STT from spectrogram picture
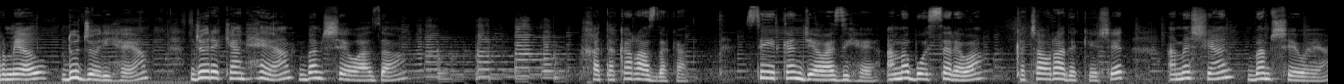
ڕمێڵ دوو جۆری هەیە جۆرەکان هەیە بەم شێوازە خەتەکە ڕاست دەکات سیرکەن جیاوازی هەیە ئەمە بۆ سەرەوە کە چاو ڕادەکێشێت ئەمەشیان بەم شێوەیە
